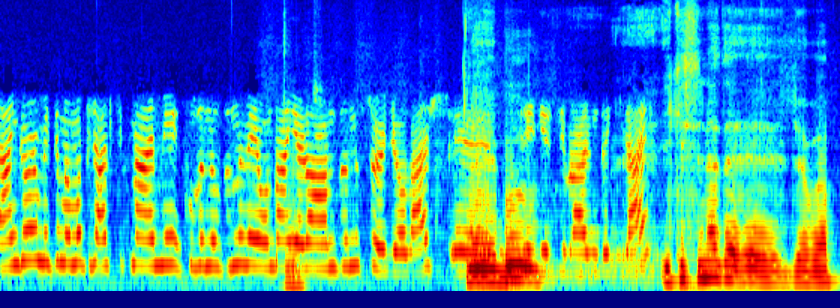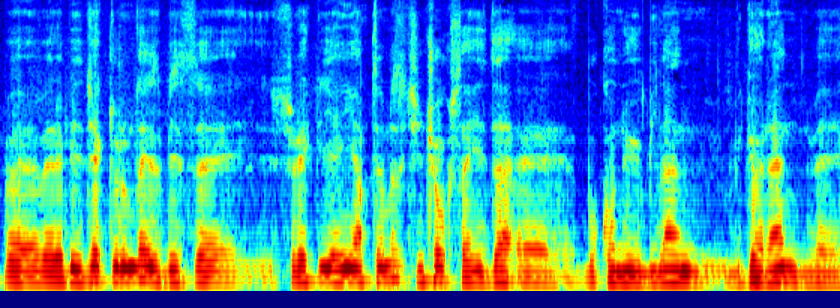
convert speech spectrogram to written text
Ben görmedim ama plastik mermi kullanıldığını ve ondan evet. yaralandığını söylüyorlar. E, ee, bu civarındakiler. İkisine de e, cevap e, verebilecek durumdayız. Biz e, sürekli yayın yaptığımız için çok sayıda e, bu konuyu bilen, gören ve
